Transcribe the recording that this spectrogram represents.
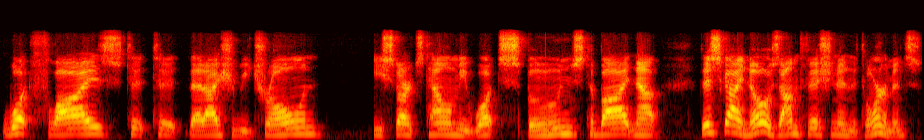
what flies to, to that I should be trolling. He starts telling me what spoons to buy. Now, this guy knows I'm fishing in the tournaments,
